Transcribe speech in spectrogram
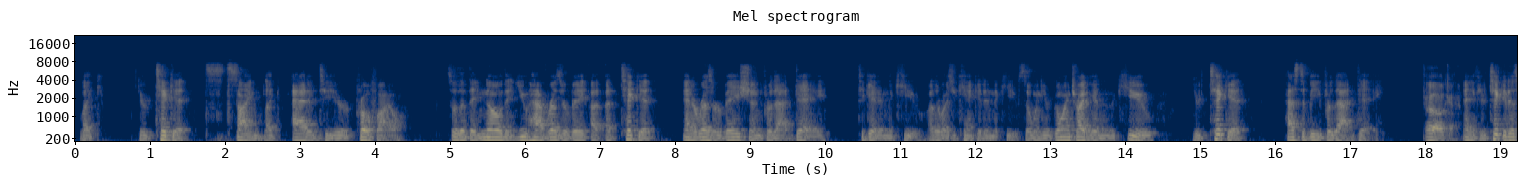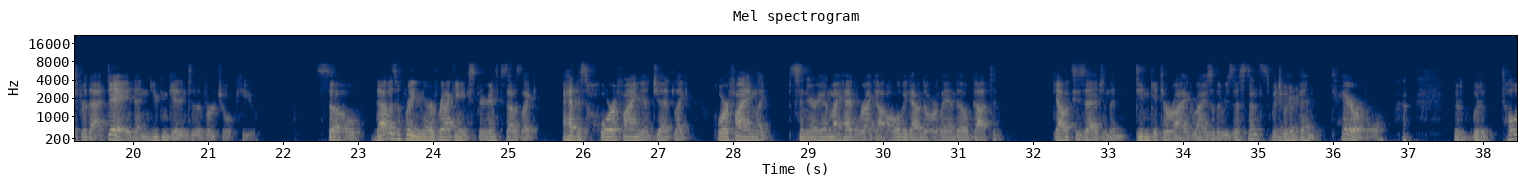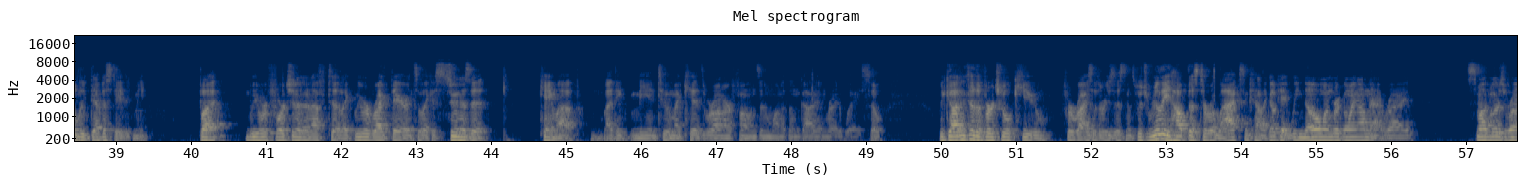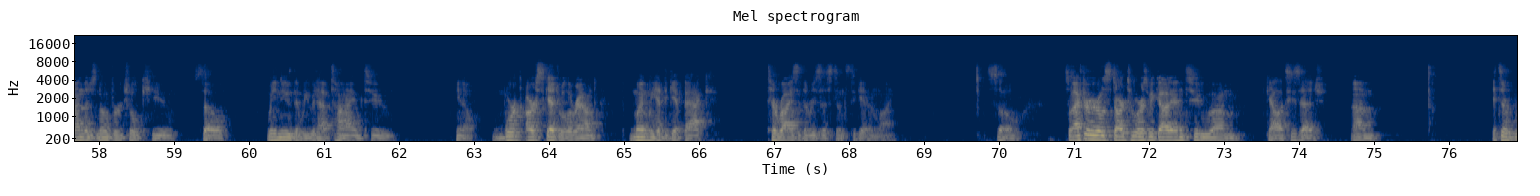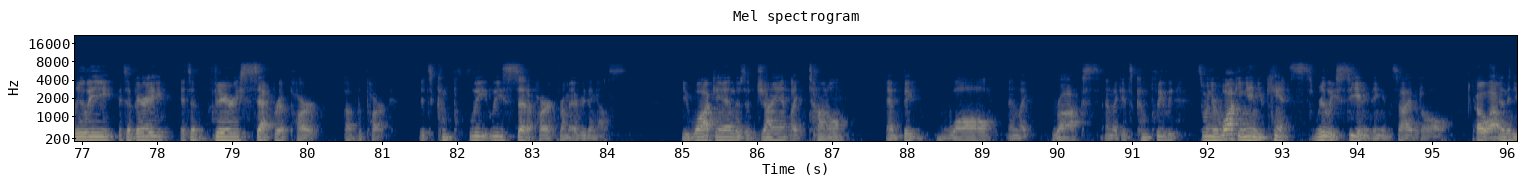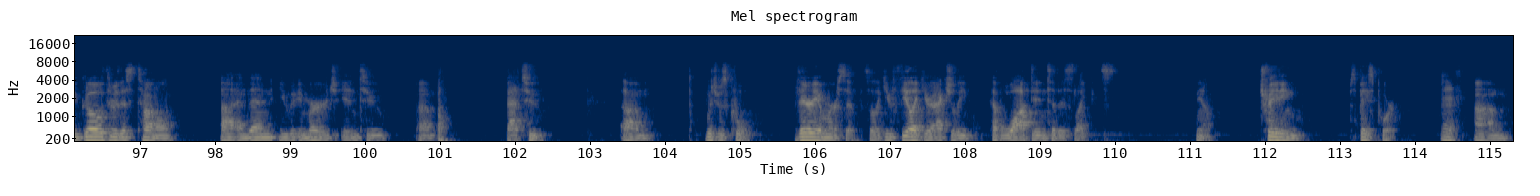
like your ticket signed like added to your profile, so that they know that you have reserva- a, a ticket and a reservation for that day to get in the queue. Otherwise, you can't get in the queue. So when you're going to try to get in the queue, your ticket has to be for that day. oh, okay, And if your ticket is for that day, then you can get into the virtual queue. So that was a pretty nerve-wracking experience because I was like, I had this horrifying uh, jet, like horrifying like scenario in my head where I got all the way down to Orlando, got to Galaxy's Edge, and then didn't get to ride Rise of the Resistance, which would have been terrible. Would would have totally devastated me. But we were fortunate enough to like we were right there, and so like as soon as it came up, I think me and two of my kids were on our phones, and one of them got in right away. So we got into the virtual queue for Rise of the Resistance, which really helped us to relax and kind of like, okay, we know when we're going on that ride. Smuggler's Run, there's no virtual queue, so we knew that we would have time to, you know, work our schedule around when we had to get back to Rise of the Resistance to get in line. So, so after we rode Star Tours, we got into um, Galaxy's Edge. Um, it's a really, it's a very, it's a very separate part of the park. It's completely set apart from everything else. You walk in, there's a giant like tunnel and big wall and like rocks and like it's completely. So when you're walking in, you can't really see anything inside at all oh wow, and then you go through this tunnel, uh, and then you emerge into um, Batuu, um, which was cool, very immersive. So like you feel like you're actually have walked into this like, you know, trading spaceport. Mm. Um,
